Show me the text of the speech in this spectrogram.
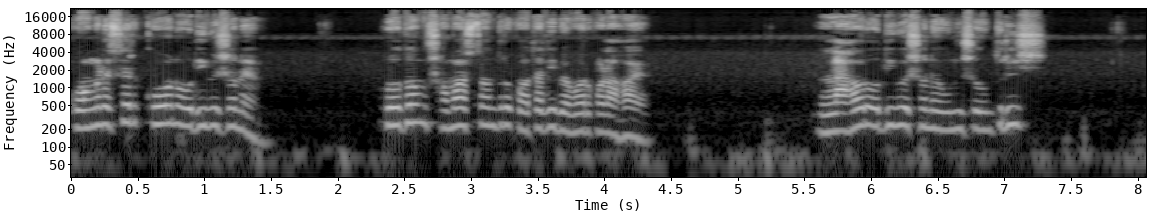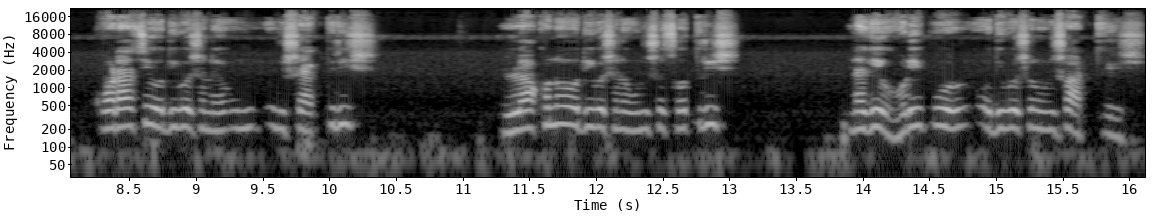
কংগ্রেসের কোন অধিবেশনে প্রথম সমাজতন্ত্র কথাটি ব্যবহার করা হয়? লাহোর অধিবেশনে উনিশশো উনত্রিশ, করাচি অধিবেশনে উনিশশো একত্রিশ লখনৌ অধিবেশনে উনিশশো ছত্রিশ, নাকি হরিপুর অধিবেশন উনিশশো আটত্রিশ?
